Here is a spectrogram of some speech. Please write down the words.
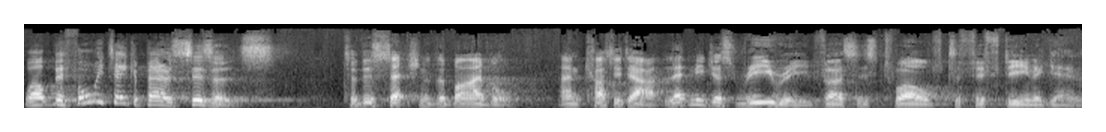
Well, before we take a pair of scissors to this section of the Bible and cut it out, let me just reread verses 12 to 15 again.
